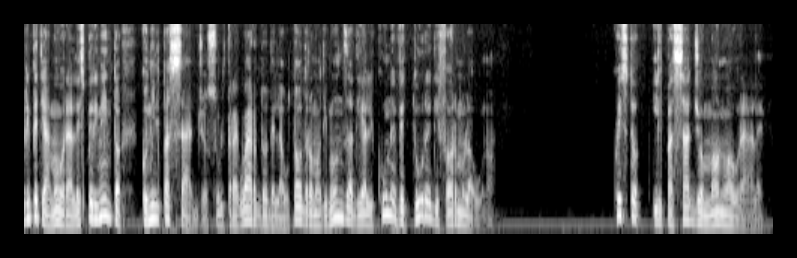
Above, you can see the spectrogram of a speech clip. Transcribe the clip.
Ripetiamo ora l'esperimento con il passaggio sul traguardo dell'autodromo di Monza di alcune vetture di Formula 1. Questo il passaggio monoaurale.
